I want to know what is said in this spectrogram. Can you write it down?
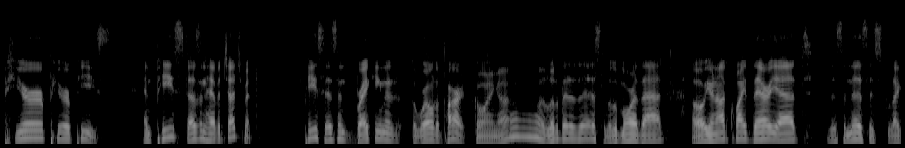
pure, pure peace. And peace doesn't have a judgment. Peace isn't breaking the, the world apart, going, oh, a little bit of this, a little more of that. Oh, you're not quite there yet. This and this. It's like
